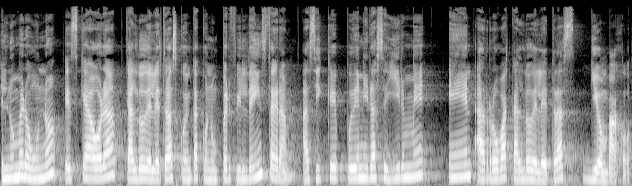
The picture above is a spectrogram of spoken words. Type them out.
El número uno es que ahora Caldo de Letras cuenta con un perfil de Instagram, así que pueden ir a seguirme en arroba caldo de letras guion bajo.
